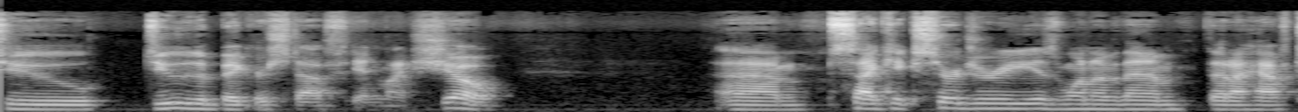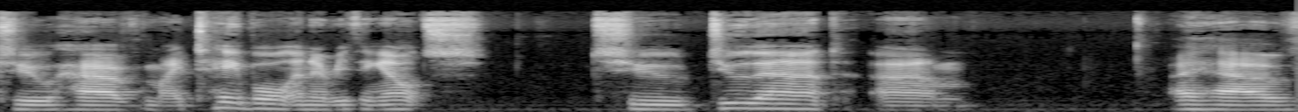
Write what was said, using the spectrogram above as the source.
to do the bigger stuff in my show. Um, psychic surgery is one of them that I have to have my table and everything else to do that. Um, I have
